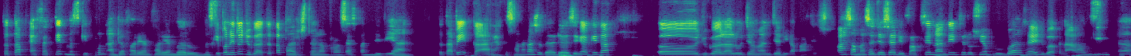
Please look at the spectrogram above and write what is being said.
tetap efektif meskipun ada varian-varian baru. Meskipun itu juga tetap harus dalam proses penelitian. Tetapi ke arah ke sana kan sudah ada sehingga kita uh, juga lalu jangan jadi apatis. Ah sama saja saya divaksin nanti virusnya berubah, saya juga kena lagi. Nah,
